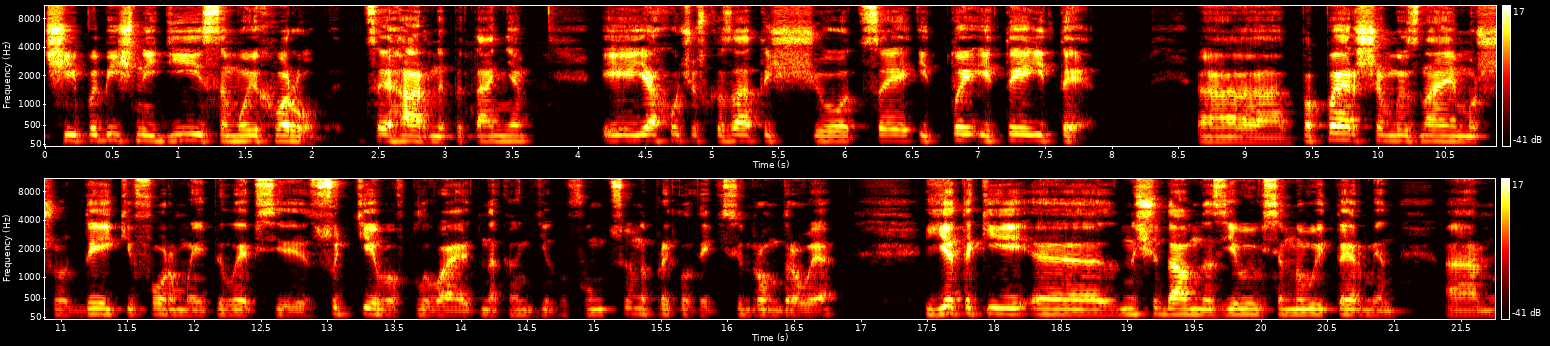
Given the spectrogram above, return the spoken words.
чи побічні дії самої хвороби. Це гарне питання. І я хочу сказати, що це і те, і те, і те. По-перше, ми знаємо, що деякі форми епілепсії суттєво впливають на когнітивну функцію, наприклад, як синдром Драве. Є такий е, нещодавно з'явився новий термін е, е,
